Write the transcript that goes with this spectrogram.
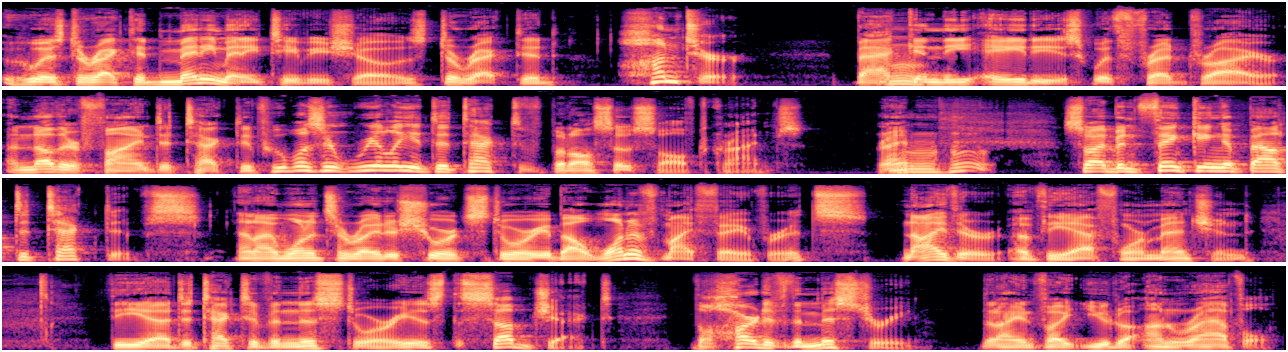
who has directed many, many TV shows, directed Hunter back hmm. in the 80s with Fred Dryer, another fine detective who wasn't really a detective, but also solved crimes, right? Mm-hmm. So I've been thinking about detectives, and I wanted to write a short story about one of my favorites, neither of the aforementioned. The uh, detective in this story is the subject, the heart of the mystery that I invite you to unravel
